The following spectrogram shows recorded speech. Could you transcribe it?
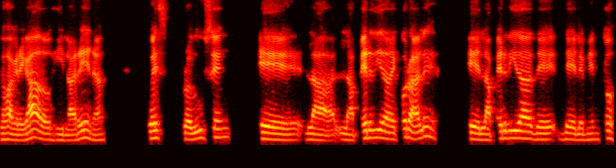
los agregados y la arena, pues producen eh, la, pérdida de corales, eh, la pérdida de, elementos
